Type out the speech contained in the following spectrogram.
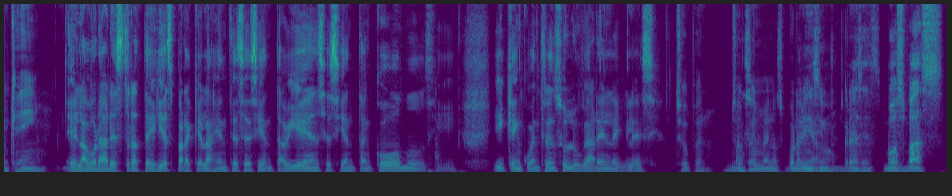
Okay. Elaborar estrategias para que la gente se sienta bien, se sientan cómodos y, y que encuentren su lugar en la iglesia. Súper. Más super. o menos por Buenísimo. ahí. Gracias. ¿Vos, Paz?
